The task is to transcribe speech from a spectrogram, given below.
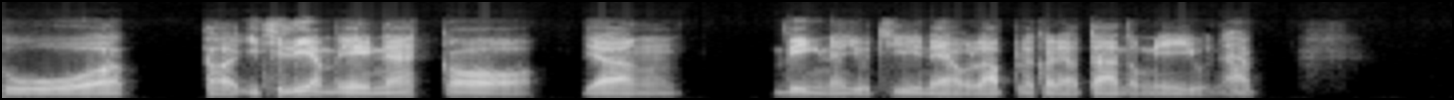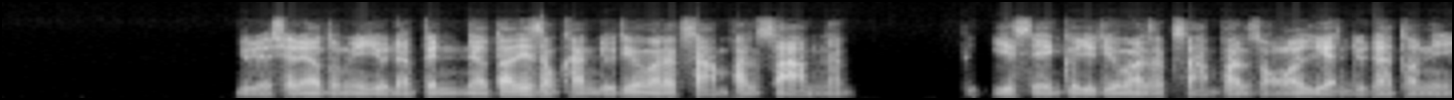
ตัวเอ่ออีเทเรียมเองนะก็ ยังวิ่งนะอยู่ที่แนวรับแล้วก็แนวต้านตรงนี้อยู่นะครับ อยู่ในช anel ตรงนี้อยู่นะเป็นแนวต้านที่สำคัญอยู่ที่ประมาณสักสามพันสามนะครับอีสเองก็อยู่ที่ประมาณสักสามพันสองร้อยเหรียญอยู่นะตอนนี้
